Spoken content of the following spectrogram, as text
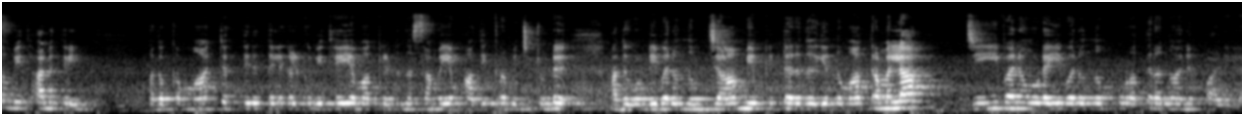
സംവിധാനത്തിൽ. അതൊക്കെ മാറ്റത്തിരുത്തലുകൾക്ക് വിധേയമാക്കേണ്ടുന്ന സമയം അതിക്രമിച്ചിട്ടുണ്ട്. അതുകൊണ്ട് ഇവനൊന്നും ജാമ്യം കിട്ടരുത് എന്ന് മാത്രമല്ല ജീവനോടെ ഇവനൊന്നും പുറത്തിറങ്ങാനും പാടില്ല.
